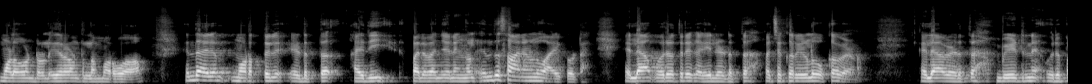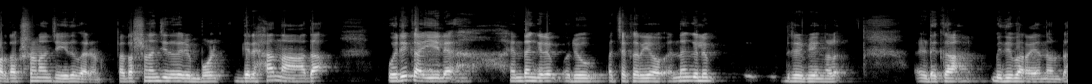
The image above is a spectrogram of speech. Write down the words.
മുള കൊണ്ടുള്ള ഈറ കൊണ്ടുള്ള മുറവാം. എന്തായാലും മുറത്തിൽ എടുത്ത് അരി പലവ്യഞ്ജനങ്ങൾ എന്ത് സാധനങ്ങളും ആയിക്കോട്ടെ. എല്ലാം ഓരോരുത്തരുടെ കയ്യിലെടുത്ത് പച്ചക്കറികളും ഒക്കെ വേണം. എല്ലാം എടുത്ത് വീട്ടിന് ഒരു പ്രദക്ഷിണം ചെയ്ത് വരണം. പ്രദക്ഷിണം ചെയ്ത് വരുമ്പോൾ ഗ്രഹനാഥ ഒരു കയ്യിൽ എന്തെങ്കിലും ഒരു പച്ചക്കറിയോ എന്തെങ്കിലും ദ്രവ്യങ്ങൾ എടുക്കാൻ വിധി പറയുന്നുണ്ട്.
